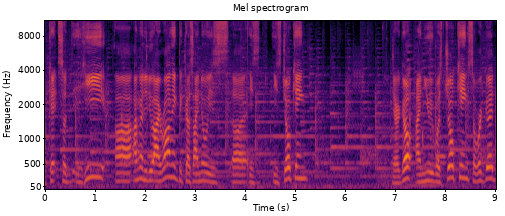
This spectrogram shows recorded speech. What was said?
Okay, so he, uh, I'm gonna do ironic because I know he's, uh, he's, he's joking. There we go. I knew he was joking, so we're good.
